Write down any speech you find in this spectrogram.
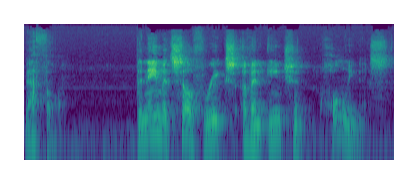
Bethel, the name itself reeks of an ancient holiness.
